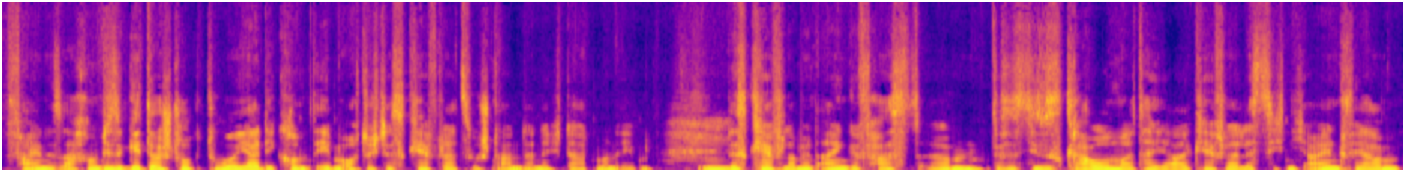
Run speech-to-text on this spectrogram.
Feine Sache. Und diese Gitterstruktur, ja, die kommt eben auch durch das Kevlar zustande. Nicht? Da hat man eben mhm. das Kevlar mit eingefasst. Ähm, das ist dieses graue Material. Kevlar lässt sich nicht einfärben,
